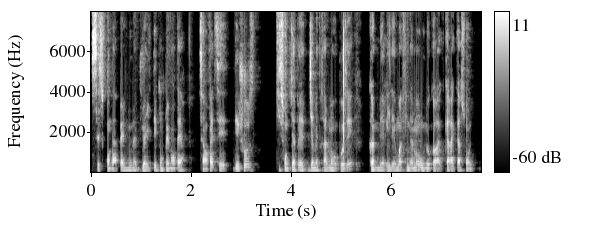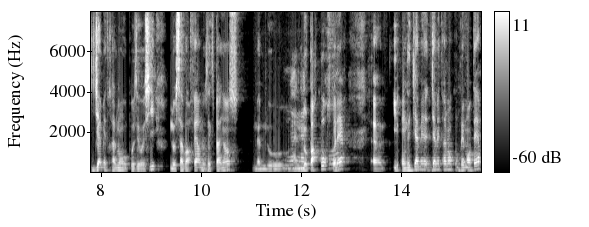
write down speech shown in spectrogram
c'est ce qu'on appelle, nous, la dualité complémentaire. C'est en fait, c'est des choses qui sont diamétralement opposées, comme Meryl et moi, finalement, où nos caractères sont diamétralement opposés aussi, nos savoir-faire, nos expériences, même nos, parcours scolaires. Euh, on est diamétralement complémentaires,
